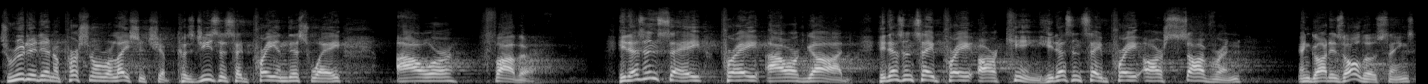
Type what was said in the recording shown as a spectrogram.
It's rooted in a personal relationship because Jesus said, Pray in this way, Our Father. He doesn't say, Pray our God. He doesn't say, Pray our King. He doesn't say, Pray our sovereign. And God is all those things.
